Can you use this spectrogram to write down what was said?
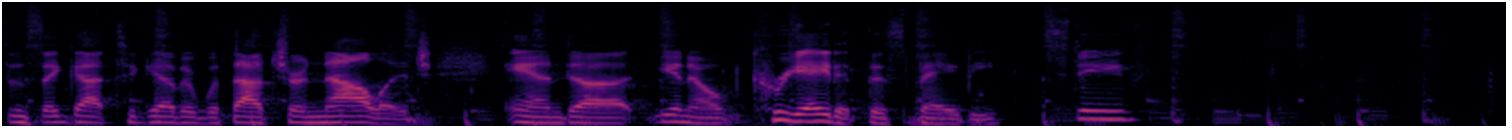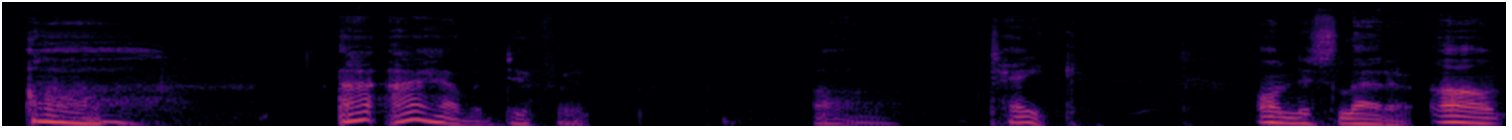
since they got together without your knowledge and, uh, you know, created this baby. Steve? I, I have a different uh, take on this letter. Um,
